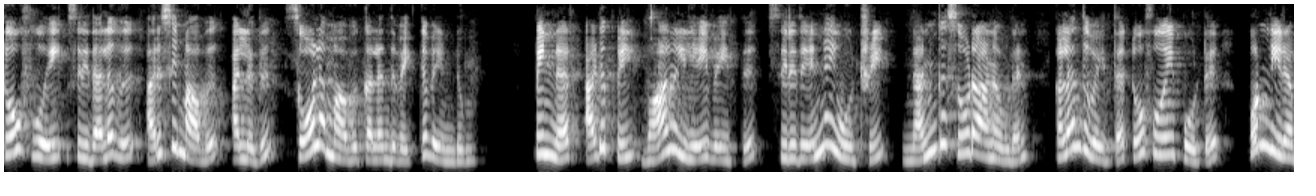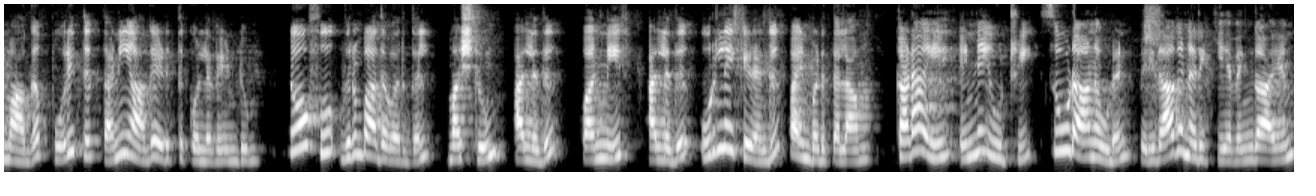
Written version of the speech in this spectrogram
டோஃபுவை சிறிதளவு அரிசி மாவு அல்லது சோள மாவு கலந்து வைக்க வேண்டும். பின்னர் அடுப்பில் வானொலியை வைத்து சிறிது எண்ணெய் ஊற்றி நன்கு சூடானவுடன் கலந்து வைத்த டோஃபுவை போட்டு பொன்னிறமாக பொரித்து தனியாக எடுத்துக்கொள்ள வேண்டும். டோஃபு விரும்பாதவர்கள் மஷ்ரூம் அல்லது பன்னீர் அல்லது உருளைக்கிழங்கு பயன்படுத்தலாம். கடாயில் எண்ணெய் ஊற்றி சூடானவுடன் பெரிதாக நறுக்கிய வெங்காயம்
